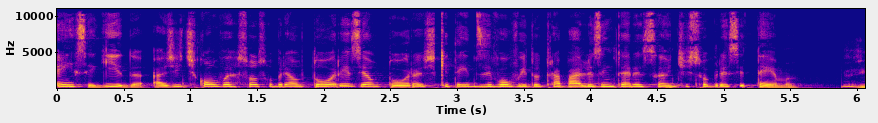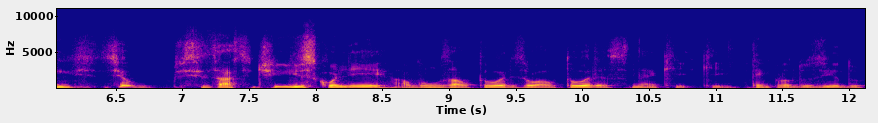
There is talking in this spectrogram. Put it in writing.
Em seguida, a gente conversou sobre autores e autoras que têm desenvolvido trabalhos interessantes sobre esse tema. Bem, se eu precisasse de escolher alguns autores ou autoras né, que, que têm produzido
